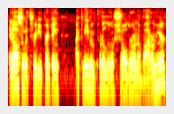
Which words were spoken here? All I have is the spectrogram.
And also with 3D printing, I can even put a little shoulder on the bottom here.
